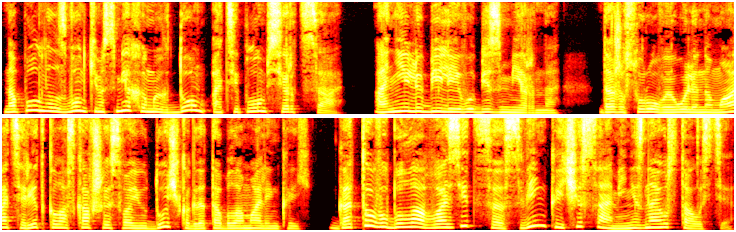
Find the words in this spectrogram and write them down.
наполнил звонким смехом их дом, а теплом сердца. Они любили его безмерно. Даже суровая Олина мать, редко ласкавшая свою дочь, когда та была маленькой, готова была возиться с Венькой часами, не зная усталости.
